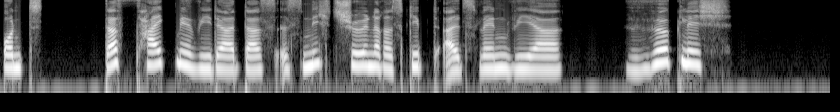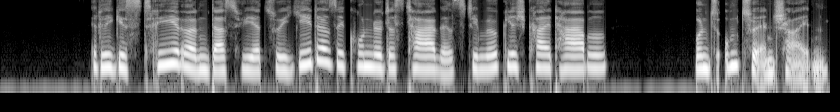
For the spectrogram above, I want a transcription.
Und das zeigt mir wieder, dass es nichts Schöneres gibt, als wenn wir wirklich registrieren, dass wir zu jeder Sekunde des Tages die Möglichkeit haben, uns umzuentscheiden,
